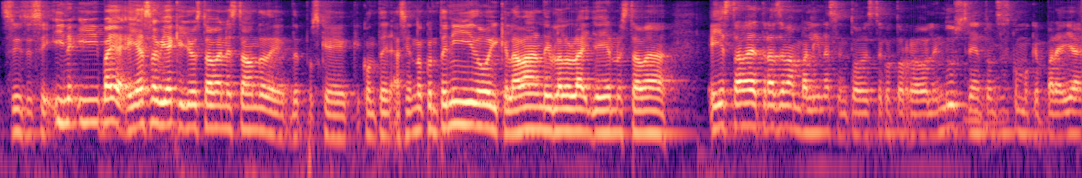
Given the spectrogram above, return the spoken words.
sí, sí, sí. Y, y vaya, ella sabía que yo estaba en esta onda de, de, pues, que, que haciendo contenido y que la banda y bla, bla, bla, y ella no estaba, ella estaba detrás de bambalinas en todo este cotorreo de la industria, entonces como que para ella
